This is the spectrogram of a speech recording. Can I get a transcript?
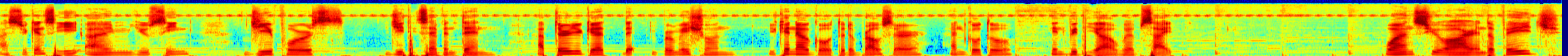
As you can see, I'm using GeForce GT 710. After you get the information, you can now go to the browser and go to NVIDIA website. Once you are in the page,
